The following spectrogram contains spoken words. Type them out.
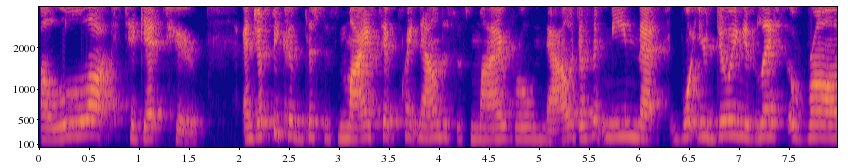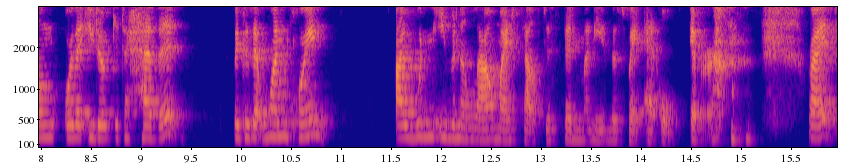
a lot to get to. And just because this is my set point now, this is my rule now, doesn't mean that what you're doing is less or wrong or that you don't get to have it. Because at one point, I wouldn't even allow myself to spend money in this way at all, ever. right?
